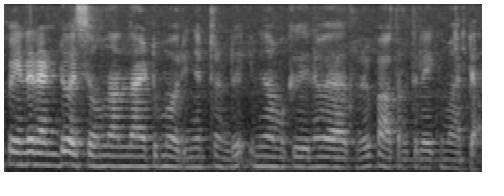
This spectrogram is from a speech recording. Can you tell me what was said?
അപ്പോൾ ഇതിന്റെ രണ്ട് വശവും നന്നായിട്ട് മൊരിഞ്ഞിട്ടുണ്ട്. ഇനി നമുക്ക് ഇതിനെ വേറൊരു പാത്രത്തിലേക്ക് മാറ്റാം.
